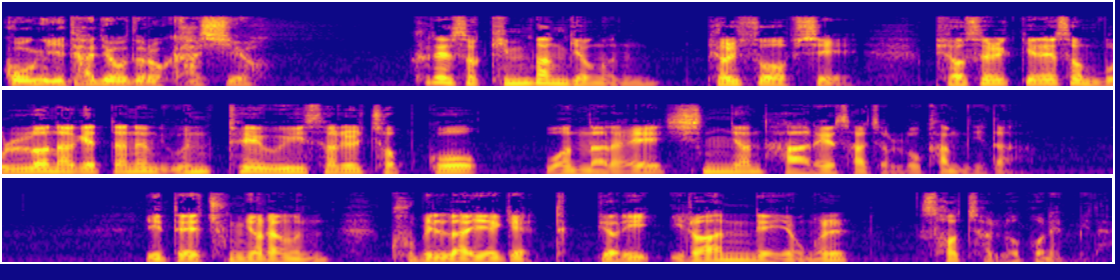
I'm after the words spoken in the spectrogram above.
공이 다녀오도록 하시오. 그래서 김방경은 별수 없이 벼슬길에서 물러나겠다는 은퇴 의사를 접고 원나라의 신년 할애 사절로 갑니다. 이때 충렬왕은 쿠빌라이에게 특별히 이러한 내용을 서찰로 보냅니다.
